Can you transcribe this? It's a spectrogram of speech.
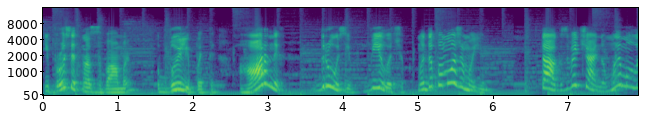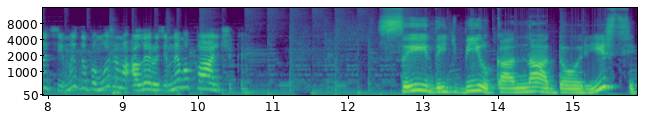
і просять нас з вами виліпити гарних друзів, білочок. Ми допоможемо їм? Так, звичайно, ми молодці, ми допоможемо, але розімнемо пальчики. Сидить білка на доріжці,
